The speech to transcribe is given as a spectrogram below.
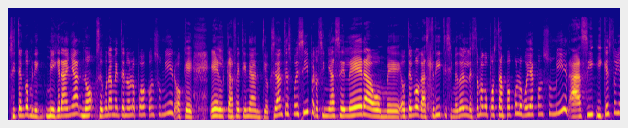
si tengo migraña, no, seguramente no lo puedo consumir. O que el café tiene antioxidantes, pues sí, pero si me acelera o, me, o tengo gastritis y me duele el estómago, pues tampoco lo voy a consumir. Así, ¿y qué estoy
